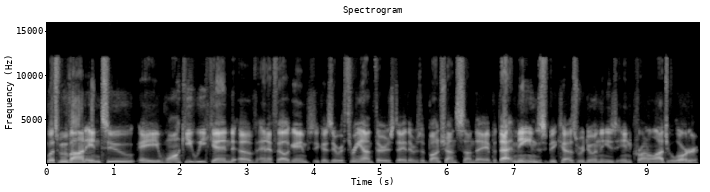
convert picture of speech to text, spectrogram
Let's move on into a wonky weekend of NFL games because there were three on Thursday. There was a bunch on Sunday, but that means because we're doing these in chronological order,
